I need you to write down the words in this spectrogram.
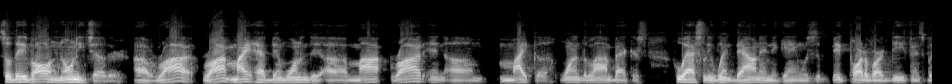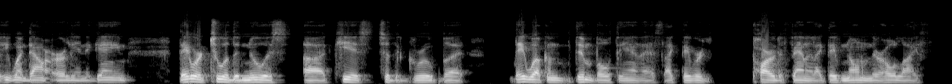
So they've all known each other. Uh, Rod Rod might have been one of the uh, my, Rod and um, Micah, one of the linebackers who actually went down in the game, was a big part of our defense, but he went down early in the game. They were two of the newest uh, kids to the group, but they welcomed them both in as like they were part of the family, like they've known them their whole life.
